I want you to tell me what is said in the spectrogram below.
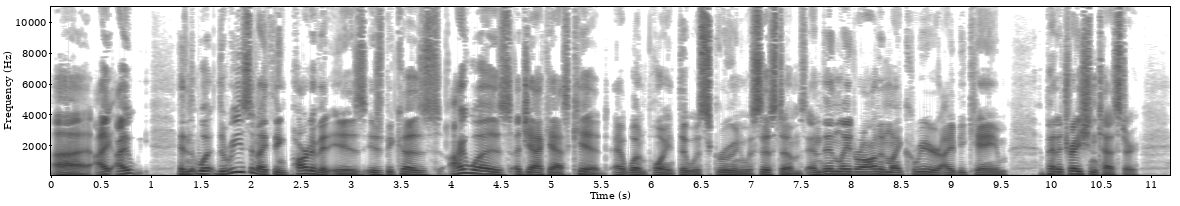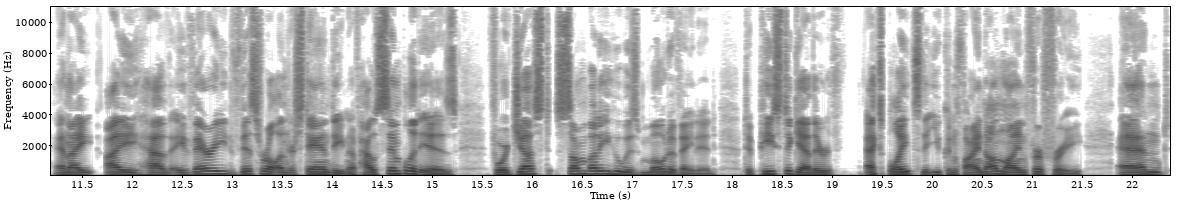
Uh, I, I, and what the reason I think part of it is is because I was a jackass kid at one point that was screwing with systems, and then later on in my career, I became a penetration tester, and I I have a very visceral understanding of how simple it is for just somebody who is motivated to piece together exploits that you can find online for free and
